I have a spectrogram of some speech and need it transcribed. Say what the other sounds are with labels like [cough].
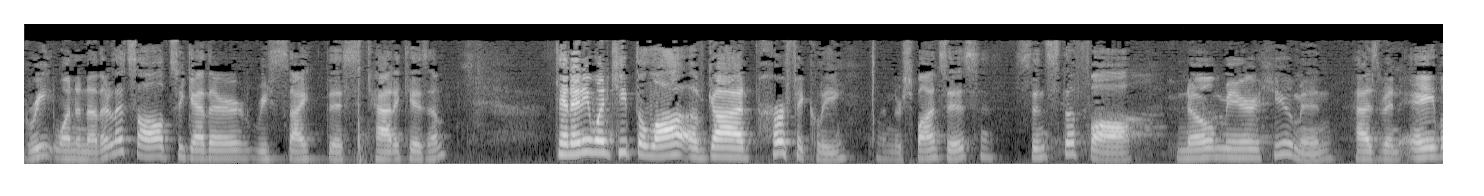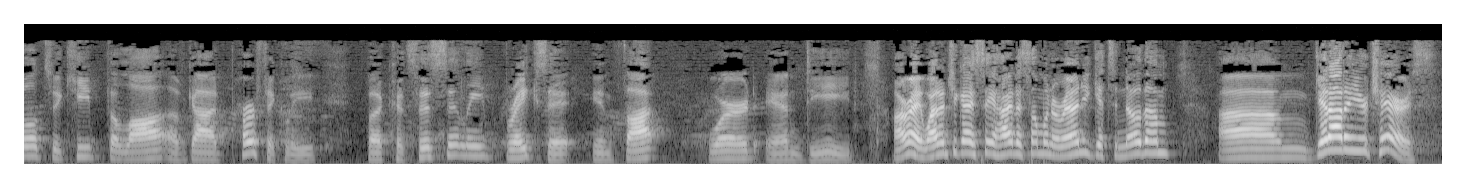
greet one another, let's all together recite this catechism. Can anyone keep the law of God perfectly? And the response is Since the fall, no mere human has been able to keep the law of God perfectly, but consistently breaks it in thought, word, and deed. All right, why don't you guys say hi to someone around you, get to know them? Um, get out of your chairs.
